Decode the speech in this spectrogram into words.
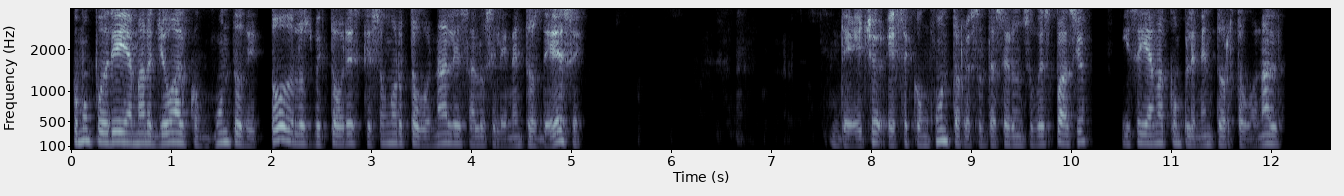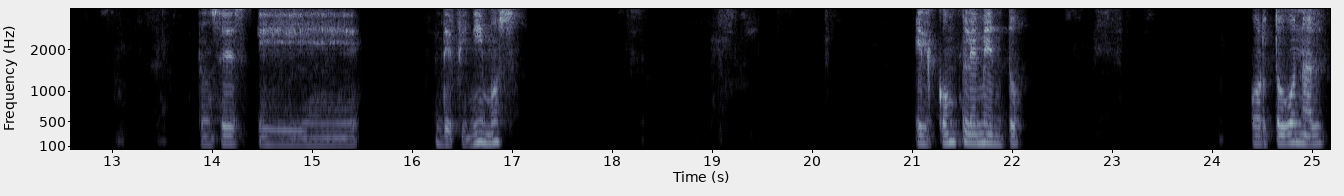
¿Cómo podría llamar yo al conjunto de todos los vectores que son ortogonales a los elementos de S? De hecho, ese conjunto resulta ser un subespacio y se llama complemento ortogonal. Entonces, eh, definimos el complemento ortogonal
